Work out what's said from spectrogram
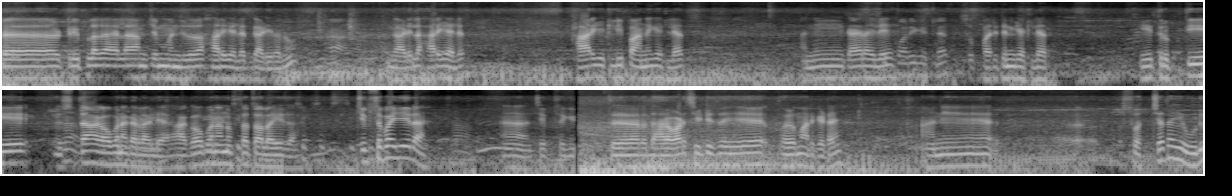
तर ट्रिपला जायला आमचे मंजुळा हार घ्यायल्यात गाडीला नो गाडीला हार घ्यायल्यात. हार घेतली पानं घेतल्यात. आणि काय राहिले? घेतल्यात. सुपारी त्यांनी घेतल्यात. ही तृप्ती नुसता आगाऊपणा करायला लागली आगाऊपणा नुसता चालू आहे हिचा. चिप्स पाहिजे हिला? हां चिप्स तर धारवाड सिटीचं हे फळ मार्केट आहे. आणि स्वच्छता एवढी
